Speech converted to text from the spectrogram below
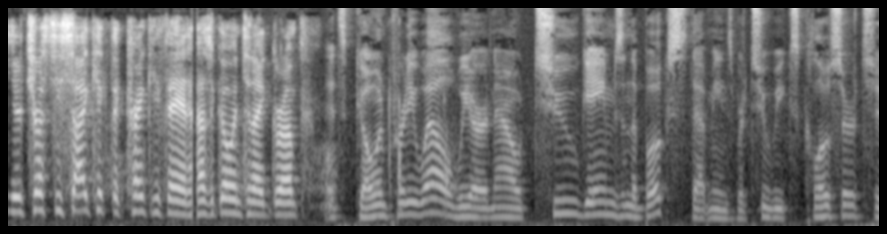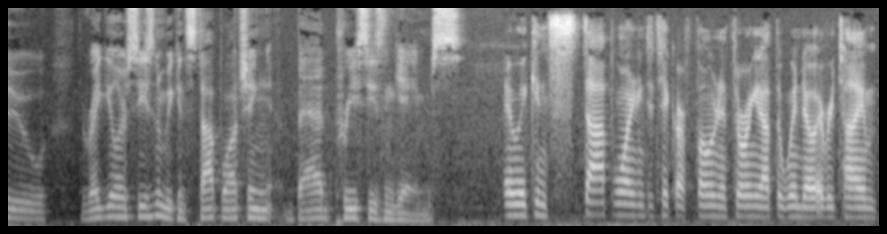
Your trusty sidekick, the cranky fan. How's it going tonight, Grump? It's going pretty well. We are now two games in the books. That means we're two weeks closer to the regular season. We can stop watching bad preseason games. And we can stop wanting to take our phone and throwing it out the window every time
